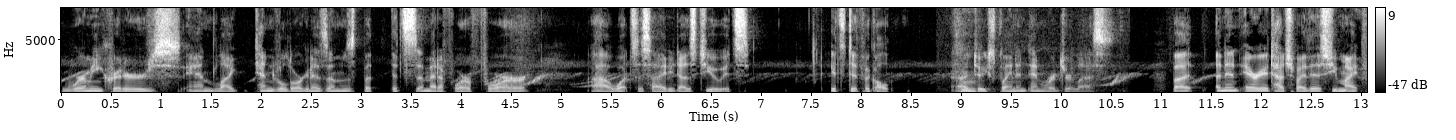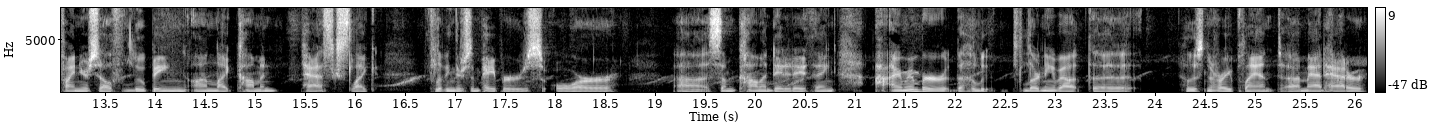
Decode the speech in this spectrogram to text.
wormy critters and like tendrilled organisms, but it's a metaphor for uh, what society does to you. It's it's difficult uh, to explain in ten words or less. But an area touched by this, you might find yourself looping on like common tasks like flipping through some papers or uh, some common day to day thing. I remember the hallu- learning about the hallucinatory plant uh, Mad Hatter,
